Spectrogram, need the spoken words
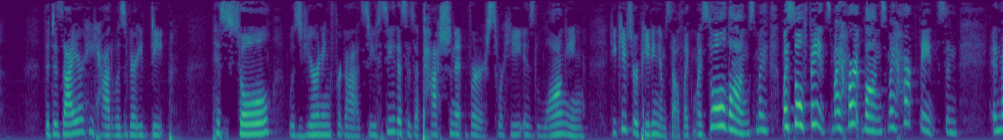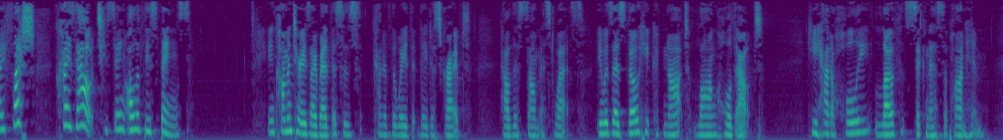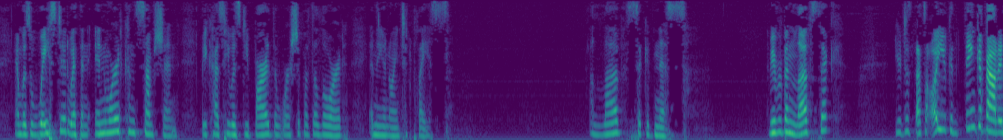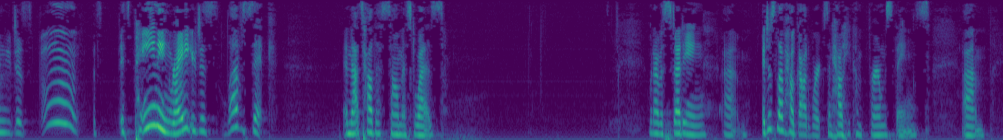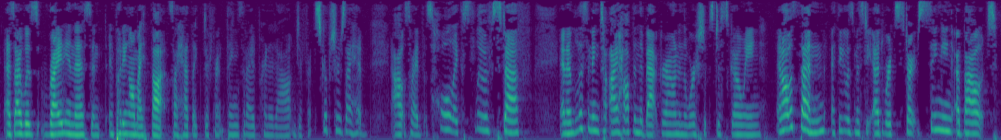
The desire he had was very deep. His soul was yearning for God. So you see this as a passionate verse where he is longing. He keeps repeating himself, like, my soul longs, my, my soul faints, my heart longs, my heart faints, and, and my flesh cries out. He's saying all of these things. In commentaries I read, this is kind of the way that they described how this psalmist was. It was as though he could not long hold out. He had a holy love sickness upon him and was wasted with an inward consumption because he was debarred the worship of the Lord in the anointed place. A love sickness. Have you ever been love sick? You're just, that's all you can think about and you just, mm, it's, it's paining, right? You're just love sick. And that's how this psalmist was when I was studying, um, I just love how God works and how He confirms things. Um, as I was writing this and, and, putting all my thoughts, I had like different things that I had printed out and different scriptures I had out. So I had this whole like slew of stuff. And I'm listening to IHOP in the background and the worship's just going. And all of a sudden, I think it was Misty Edwards starts singing about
